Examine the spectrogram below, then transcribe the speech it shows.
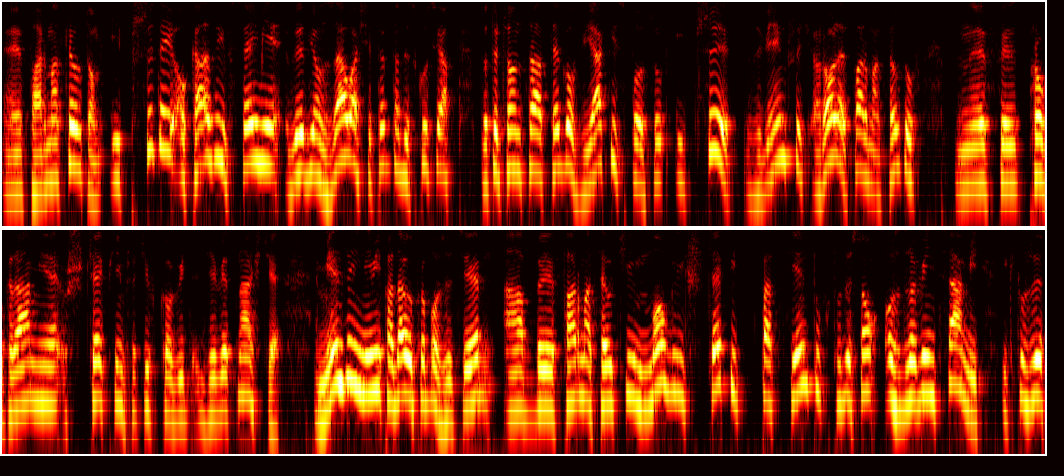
e, farmaceutom. I przy tej okazji w Sejmie wywiązała się pewna dyskusja, dyskusja dotycząca tego, w jaki sposób i czy zwiększyć rolę farmaceutów w programie szczepień przeciw COVID-19. Między innymi padały propozycje, aby farmaceuci mogli szczepić pacjentów, którzy są ozdrowieńcami i którzy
